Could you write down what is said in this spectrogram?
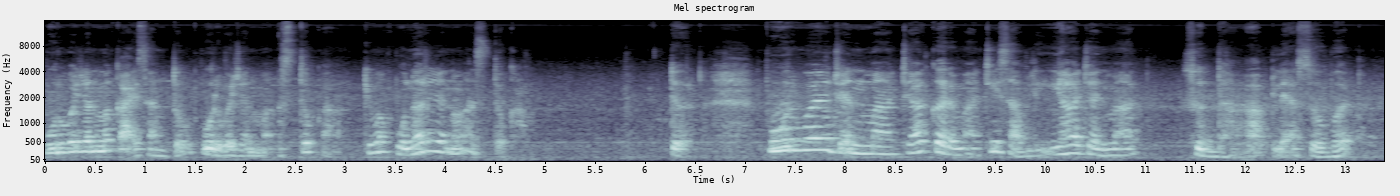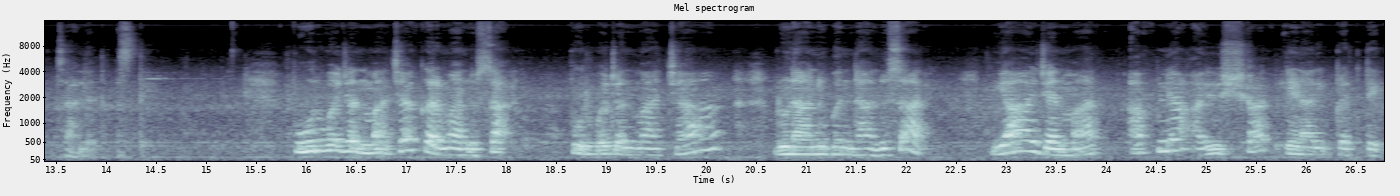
पूर्वजन्म काय सांगतो? पूर्वजन्म असतो का? किंवा पुनर्जन्म असतो का? तर पूर्वजन्माच्या कर्माची सावली. ह्या जन्मात सुद्धा आपल्यासोबत चालत असते. पूर्वजन्माच्या कर्मानुसार पूर्वजन्माच्या ऋणानुबंधानुसार या जन्मात आपल्या आयुष्यात येणारी प्रत्येक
